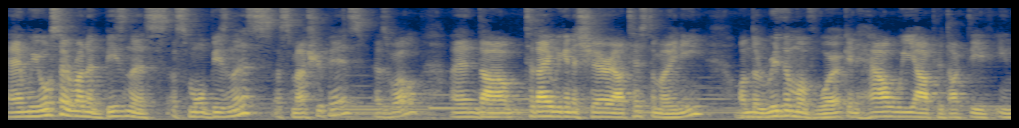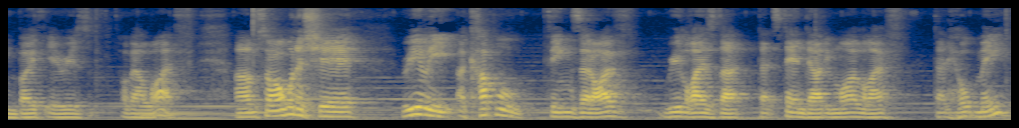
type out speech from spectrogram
and we also run a business, a small business, a Smash Repairs as well. And um, today we're going to share our testimony on the rhythm of work and how we are productive in both areas of our life. Um, so I want to share really a couple things that I've realized that that stand out in my life that help me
